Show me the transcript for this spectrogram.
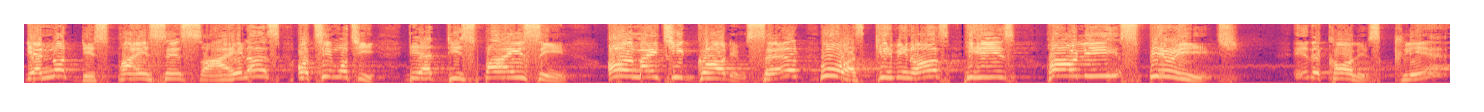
They are not despising Silas or Timothy. They are despising Almighty God himself who has given us his Holy Spirit. The call is clear.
